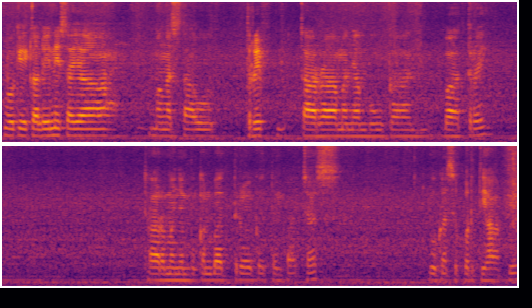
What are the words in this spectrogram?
Oke kali ini saya mengasih tahu trip cara menyambungkan baterai. Cara menyambungkan baterai ke tempat cas. Bukan seperti HP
